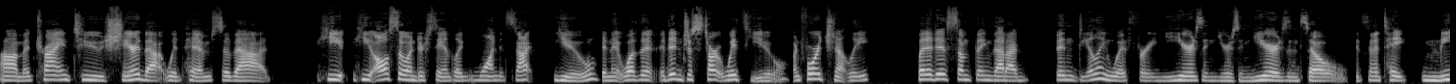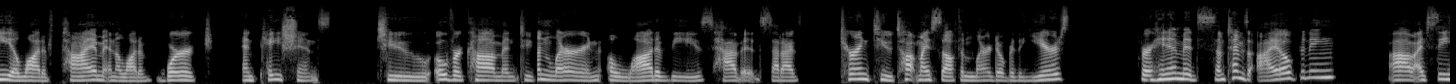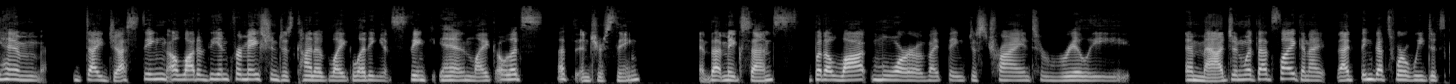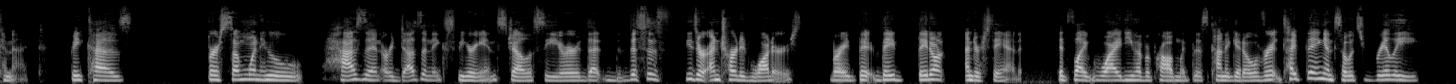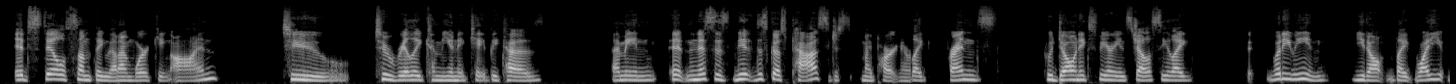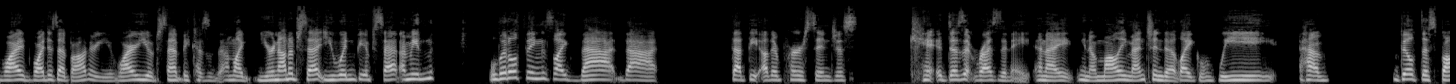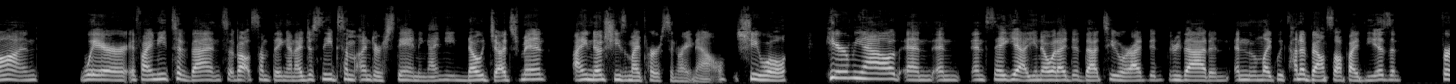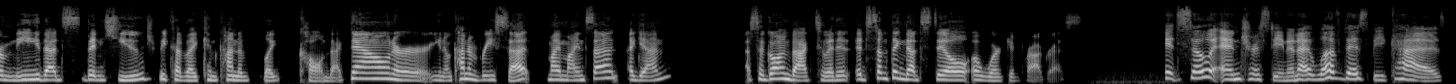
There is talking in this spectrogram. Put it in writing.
Um, and trying to share that with him so that he, he also understands like one, it's not you and it wasn't, it didn't just start with you, unfortunately, but it is something that I've been dealing with for years and years and years. And so it's going to take me a lot of time and a lot of work and patience to overcome and to unlearn a lot of these habits that I've turned to, taught myself and learned over the years. For him, it's sometimes eye opening. Uh, I see him digesting a lot of the information, just kind of like letting it sink in, like, oh, that's, that's interesting. And that makes sense. But a lot more of, I think, just trying to really imagine what that's like. And I, I think that's where we disconnect because for someone who hasn't or doesn't experience jealousy or that this is, these are uncharted waters, right? They, they, they don't understand. It's like, why do you have a problem with this? Kind of get over it type thing. And so it's really, it's still something that I'm working on to, to really communicate because I mean, it, and this is, this goes past just my partner, like friends who don't experience jealousy. Like, what do you mean? You don't like, why do you, why, why does that bother you? Why are you upset? Because I'm like, you're not upset. You wouldn't be upset. I mean, little things like that, that, that the other person just can't, it doesn't resonate. And I, you know, Molly mentioned it, like we have built this bond where if I need to vent about something and I just need some understanding, I need no judgment. I know she's my person right now. She will hear me out and, and, and say, yeah, you know what? I did that too, or I've been through that. And, and then like we kind of bounce off ideas. And for me, that's been huge because I can kind of like calm back down or, you know, kind of reset my mindset again. So going back to it, it it's something that's still a work in progress. It's so interesting. And I love this because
